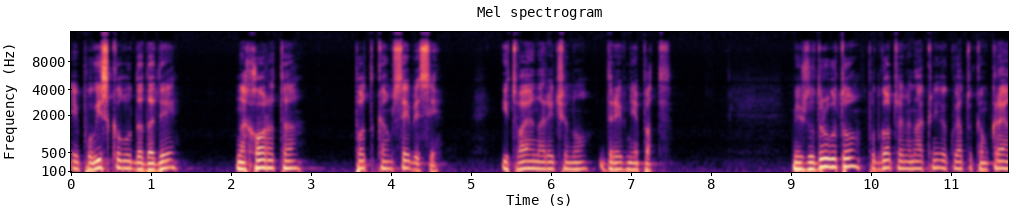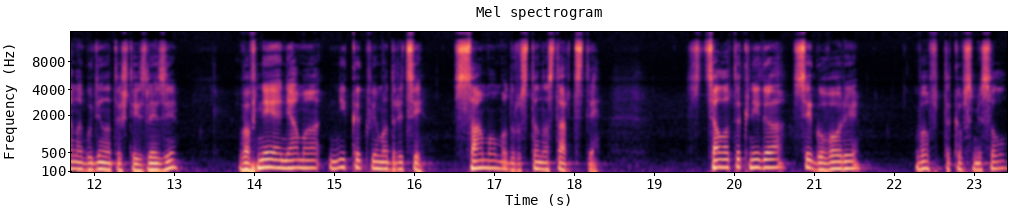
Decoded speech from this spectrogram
е поискало да даде на хората път към себе си. И това е наречено Древния път. Между другото, подготвям една книга, която към края на годината ще излезе. В нея няма никакви мъдреци, само мъдростта на старците. Цялата книга се говори в такъв смисъл.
